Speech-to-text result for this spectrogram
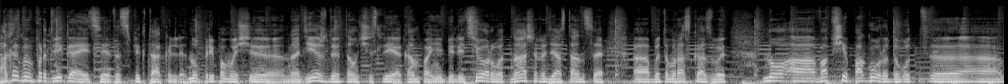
А как вы продвигаете этот спектакль? Ну, при помощи Надежды, в том числе компании «Билетер», вот наша радиостанция а, об этом рассказывает. Но а вообще по городу, вот э,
